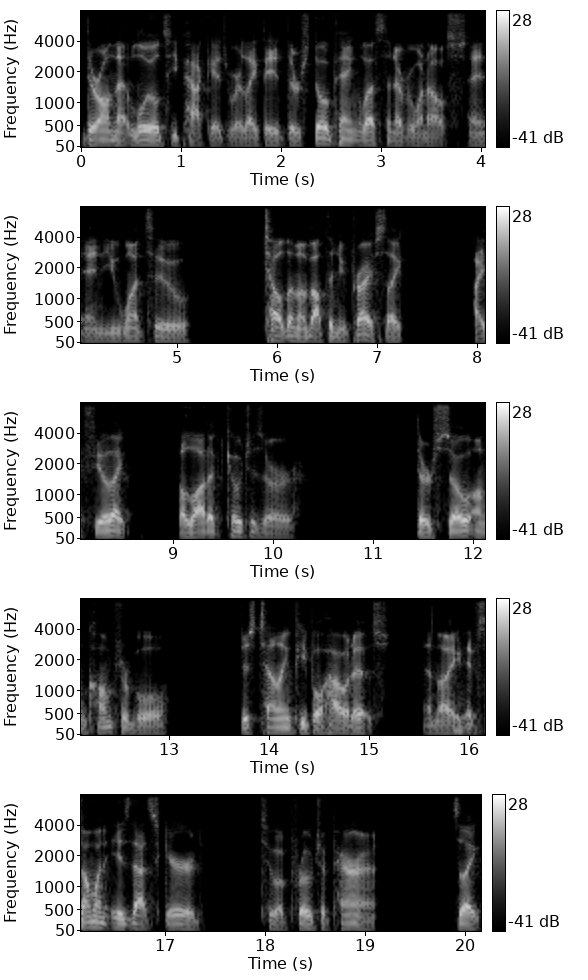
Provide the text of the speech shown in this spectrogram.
they're on that loyalty package where like they they're still paying less than everyone else and, and you want to tell them about the new price like i feel like a lot of coaches are they're so uncomfortable just telling people how it is and like mm-hmm. if someone is that scared to approach a parent it's like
